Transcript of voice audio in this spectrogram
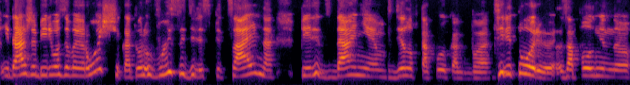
и даже березовая роща, которая которую высадили специально перед зданием, сделав такую как бы территорию, заполненную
